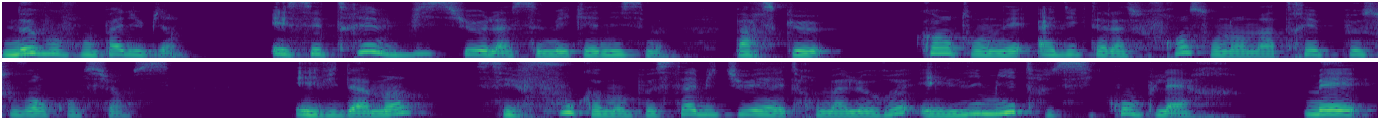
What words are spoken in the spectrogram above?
ne vous font pas du bien. Et c'est très vicieux là ce mécanisme, parce que quand on est addict à la souffrance, on en a très peu souvent conscience. Évidemment, c'est fou comme on peut s'habituer à être malheureux et limite s'y complaire. Mais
